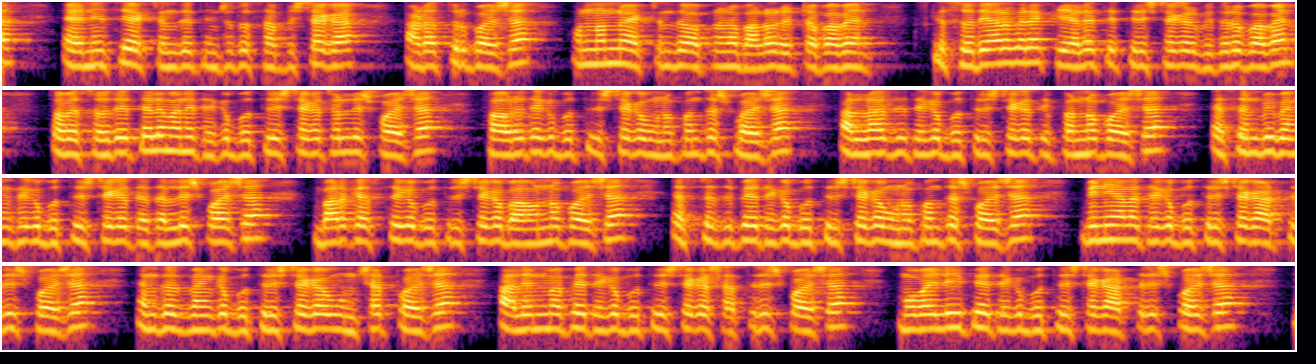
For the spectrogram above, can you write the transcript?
এনএসি এক্সচেঞ্জে তিনশত ছাব্বিশ টাকা আটাত্তর পয়সা অন্যান্য এক্সচেঞ্জেও আপনারা ভালো রেটটা পাবেন। আজকে সৌদি আরবের এক রিয়ালে তেত্রিশ টাকার ভিতরে পাবেন। তবে সৌদি তেলেমানি থেকে বত্রিশ টাকা চল্লিশ পয়সা, ফাউরি থেকে বত্রিশ টাকা উনপঞ্চাশ পয়সা আল্লাহাজি থেকে বত্রিশ টাকা তিপ্পান্ন পয়সা, এস ব্যাংক থেকে বত্রিশ টাকা তেতাল্লিশ পয়সা বার ক্যাপস থেকে বত্রিশ টাকা বাউন্ন পয়সা এসটিসি পে থেকে বত্রিশ টাকা উনপঞ্চাশ পয়সা, বিনিয়ালা থেকে বত্রিশ টাকা আটত্রিশ পয়সা, এনজাস ব্যাংকে বত্রিশ টাকা উনষাট পয়সা, আলিনমা পে থেকে বত্রিশ টাকা সাতত্রিশ পয়সা মোবাইল পে থেকে বত্রিশ টাকা আটত্রিশ পয়সা,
